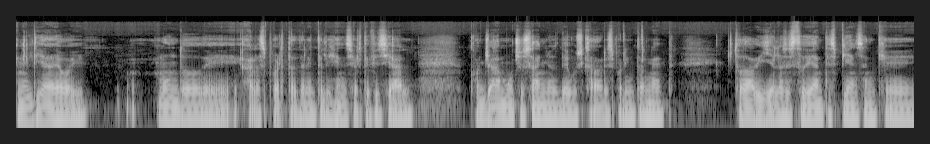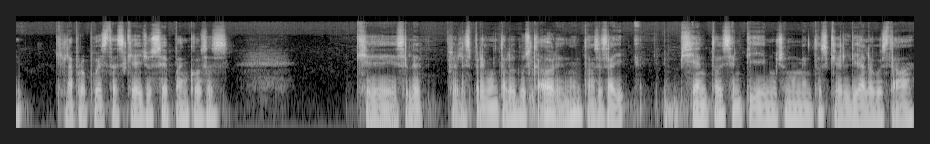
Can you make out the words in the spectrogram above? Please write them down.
en el día de hoy mundo de, a las puertas de la inteligencia artificial, con ya muchos años de buscadores por Internet, todavía los estudiantes piensan que, la propuesta es que ellos sepan cosas que se, les pregunta a los buscadores. Entonces ahí siento y sentí en muchos momentos que el diálogo estaba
